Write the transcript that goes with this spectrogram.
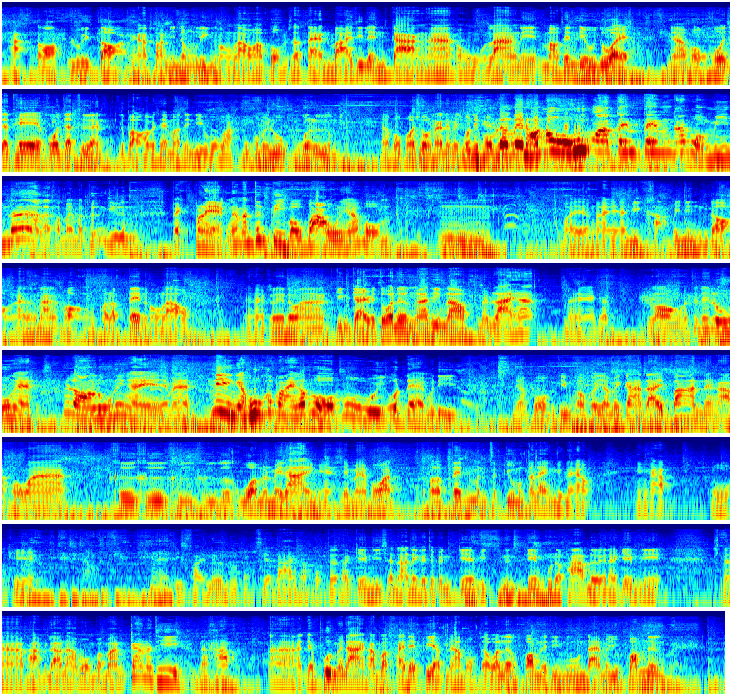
พักต่อลุยต่อนะครับ ตอนนี้น้องลิงของเราครับผมสแตนบายที่เลนกลางฮะโอ้โหล่างนี่เมาเทนดิวด้วยนะครับผมโคตรจะเท่โคตรจะเถื่อนหรือเปล่าวะไม่ใช่เมาเทนดิววะกูก็ไม่รู้กูก็ลืมนะผมเพราะช่วงนั้นเป็นช่วงที่ผมเลิกเล่นฮอนโอ้โหมาเต็มเต็มครับผมมีหน้าละทำไมมันถึงยืนแปลกๆนะมันถึงตีเบาๆนะครับผม อืมว่ายังไงฮะมีขำไปหนึ่งดอกนะทางด้านของคอร์รัปเต้ของเรานะฮะก็เรียกได้ว่ากินไก่ไปตัวหนึ่งนะทีมเราไม่เป็นไรฮะแหมก็ ลองก็จะได้รู้ไง ไม่ลองรู้ได้ไงใช่ไหมนี่ไงฮุกเข้าไปครับผมโอ้ยอดแดกไปดีเนี่ยผมทีมเขาก็ยังไม่กล้าได้บ้านนะครับ เพราะว่าคือคือคือคือก็กลัวมันไม่ได้ไงใช่ไหมเพราะว่าคอร์รัปเต็มันสกิลมันก็แรงอยู่แล้วนี่ครับโอเคแม่ดีไฟเลอร์หลุดครับเสียดายครับผมแต่ถ้าเกมนี้ชนะเนี่ยก็จะเป็นเกมอีกหนึ่งเกมคุณภาพเลยนะเกมนี้นะผ่านไปแล้วนะครับผมประมาณ 9 นาทีนะครับอ่ายังพูดไม่ได้ครับว่าใครได้เปรียบนะครับผมแต่ว่าเรื่องป้อมในทีมนู้นได้มาอยู่ป้อมหนึ่ง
